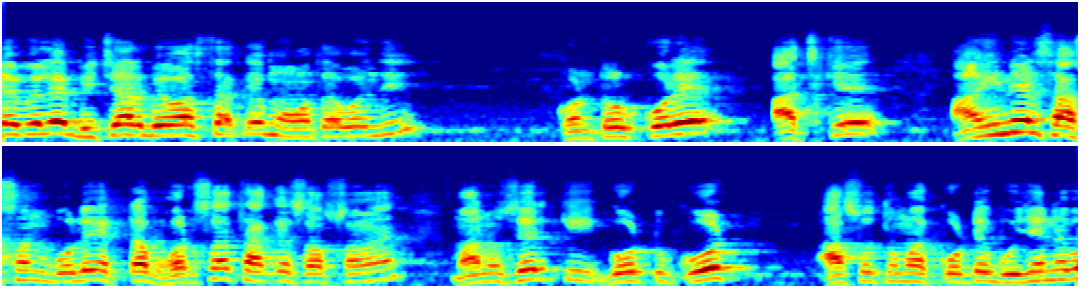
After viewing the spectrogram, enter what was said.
লেভেলে বিচার ব্যবস্থাকে মমতা ব্যানার্জি কন্ট্রোল করে আজকে আইনের শাসন বলে একটা ভরসা থাকে সবসময় মানুষের কি গো টু কোর্ট আসো তোমার কোর্টে বুঝে নেব।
